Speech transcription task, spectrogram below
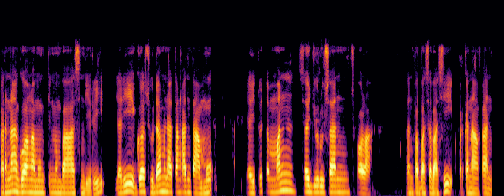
Karena gua nggak mungkin membahas sendiri, jadi gua sudah mendatangkan tamu, yaitu teman sejurusan sekolah. Tanpa basa-basi, perkenalkan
